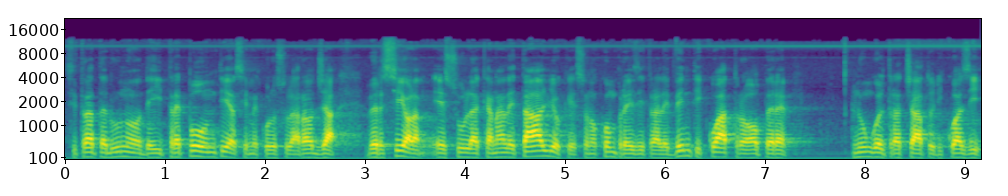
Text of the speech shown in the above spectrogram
Si tratta di uno dei tre ponti assieme a quello sulla Roggia Versiola e sul canale Taglio che sono compresi tra le 24 opere lungo il tracciato di quasi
